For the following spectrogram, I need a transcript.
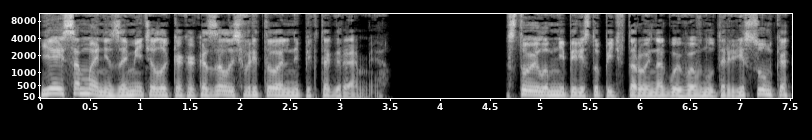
Я и сама не заметила, как оказалась в ритуальной пиктограмме. Стоило мне переступить второй ногой вовнутрь рисунка,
